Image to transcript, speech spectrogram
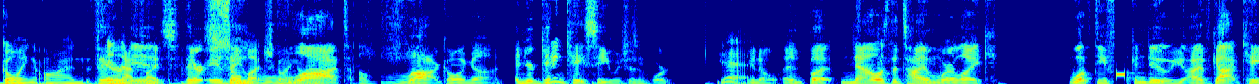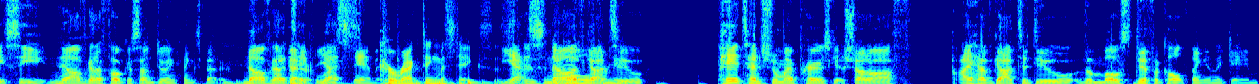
going on there in that is fight. there is So a much going on. lot, a lot going on, and you're getting KC, which is important, Yeah, you know. And but now is the time where like, do you fucking do? I've got KC. Now I've got to focus on doing things better. Now I've got to Better, take yes. less damage. correcting mistakes. Is, Yes, is now I've got to pay attention when my prayers get shut off. I have got to do the most difficult thing in the game,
